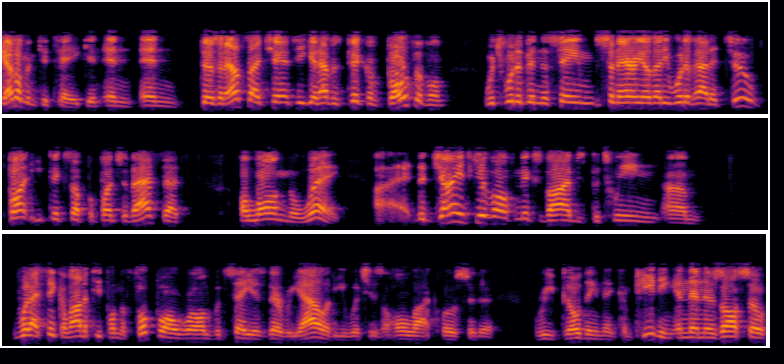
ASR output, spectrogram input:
Gettleman could take, and and and there's an outside chance he could have his pick of both of them, which would have been the same scenario that he would have had at two, but he picks up a bunch of assets along the way. Uh, the Giants give off mixed vibes between um, what I think a lot of people in the football world would say is their reality, which is a whole lot closer to rebuilding than competing. And then there's also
